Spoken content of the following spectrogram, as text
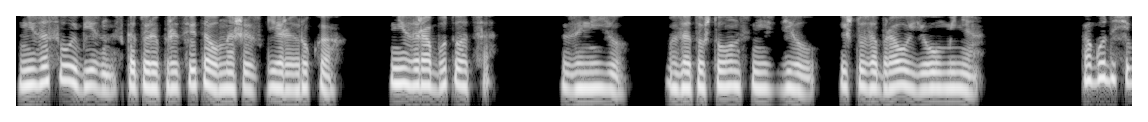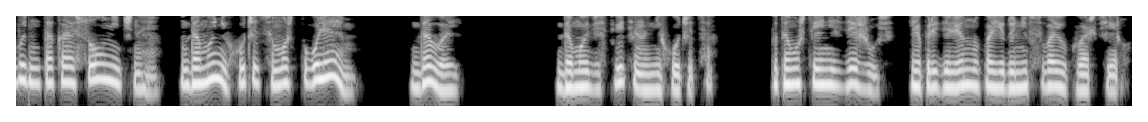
Не за свой бизнес, который процветал в наших с Герой руках. Не за работу отца. За нее. За то, что он с ней сделал и что забрал ее у меня. Погода сегодня такая солнечная. Домой не хочется, может, погуляем? Давай. Домой действительно не хочется, потому что я не сдержусь и определенно поеду не в свою квартиру.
